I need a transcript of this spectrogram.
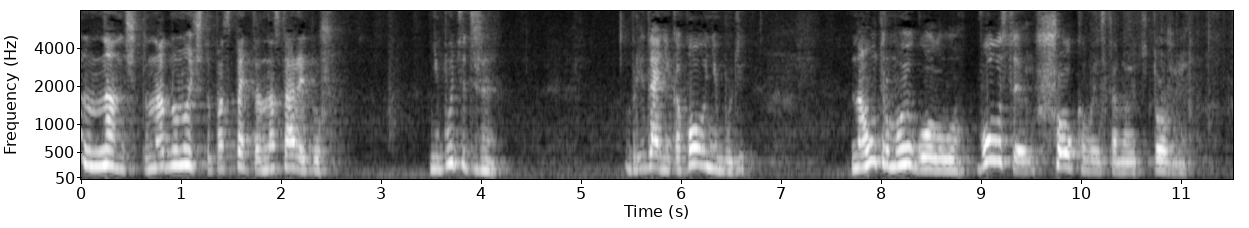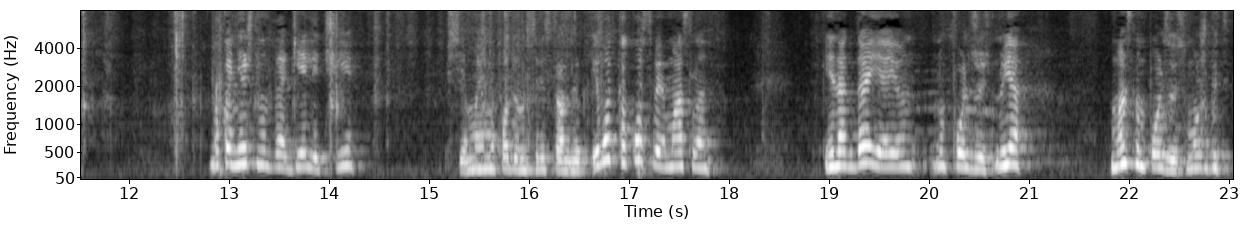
Ну, на ночь-то, на одну ночь-то поспать-то на старой тушь. Не будет же. Вреда никакого не будет. На утро мою голову. Волосы шелковые становятся тоже. Ну, конечно, да, гели, чи. Все моим уходом средства. И вот кокосовое масло. Иногда я ее, ну, пользуюсь. Ну, я маслом пользуюсь, может быть,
